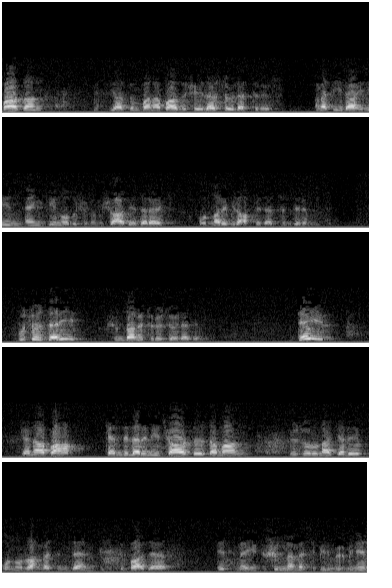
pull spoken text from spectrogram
Bazen hissiyatım bana bazı şeyler söylettirir rahmet ilahinin engin oluşunu müşahede ederek onları bile affedersin derim. Bu sözleri şundan ötürü söyledim. Değil Cenab-ı Hak kendilerini çağırdığı zaman huzuruna gelip onun rahmetinden istifade etmeyi düşünmemesi bir müminin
